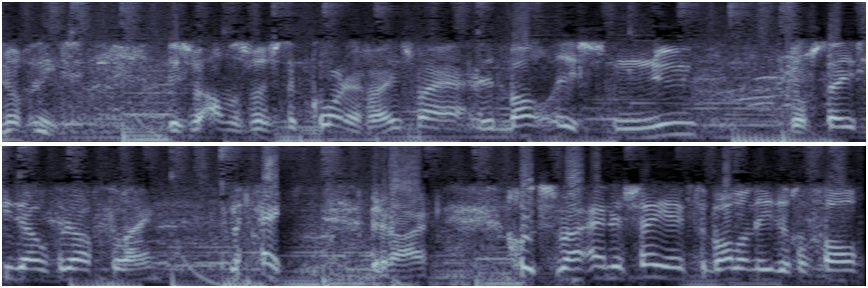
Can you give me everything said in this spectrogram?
nog niet. Dus anders was het een corner geweest. Maar de bal is nu nog steeds niet over de achterlijn. Nee, raar. Goed, maar NEC heeft de bal in ieder geval.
